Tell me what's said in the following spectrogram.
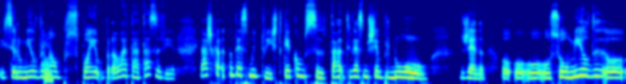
e ser humilde Sim. não pressupõe. para Lá está, estás a ver. Eu acho que acontece muito isto, que é como se tá, tivéssemos sempre no ou, do género. Ou, ou- ou- ou sou humilde, ou,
